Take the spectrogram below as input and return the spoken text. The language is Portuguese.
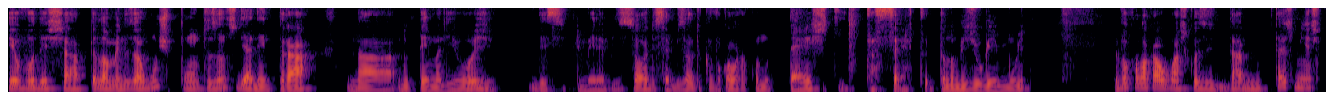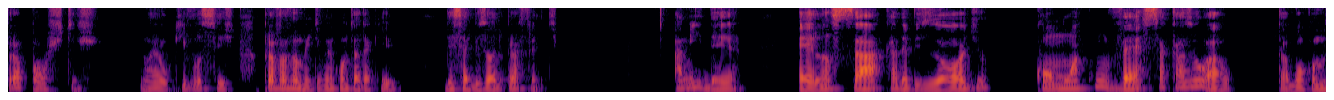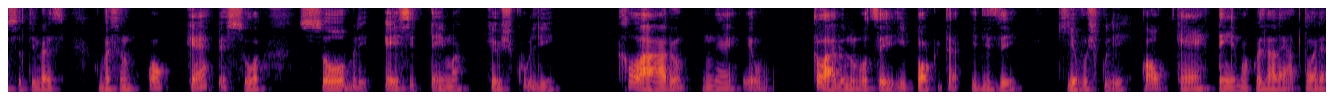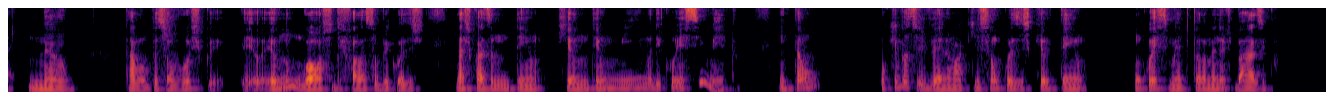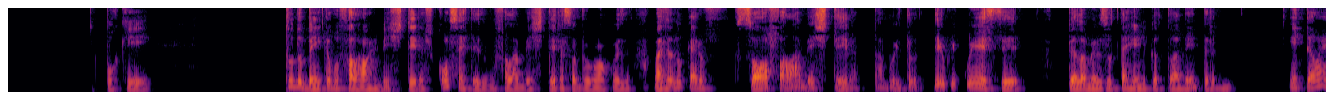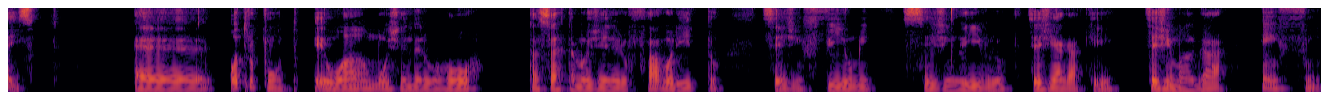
eu vou deixar pelo menos alguns pontos antes de adentrar na, no tema de hoje, desse primeiro episódio, esse episódio que eu vou colocar como teste, tá certo? Então não me julguem muito. Eu vou colocar algumas coisas da, das minhas propostas, não é? O que vocês provavelmente vão encontrar daqui desse episódio para frente. A minha ideia é lançar cada episódio como uma conversa casual, tá bom? Como se eu estivesse conversando com qualquer pessoa sobre esse tema que eu escolhi. Claro, né? Eu, claro, não vou ser hipócrita e dizer que eu vou escolher qualquer tema, coisa aleatória, não. Tá bom, pessoal? Vou escolher. Eu, eu não gosto de falar sobre coisas das quais eu não tenho, que eu não tenho um mínimo de conhecimento. Então, o que vocês verão aqui são coisas que eu tenho um conhecimento pelo menos básico. Porque tudo bem que eu vou falar umas besteiras, com certeza eu vou falar besteira sobre alguma coisa, mas eu não quero só falar besteira, tá bom? Então eu tenho que conhecer pelo menos o terreno que eu tô adentrando. Então é isso. É... Outro ponto, eu amo o gênero horror, tá certo? É meu gênero favorito, seja em filme, seja em livro, seja em HQ, seja em mangá, enfim.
